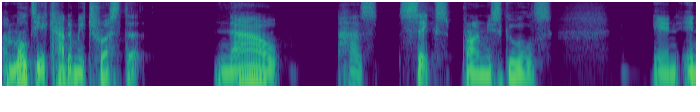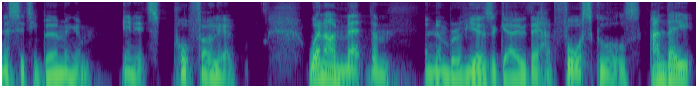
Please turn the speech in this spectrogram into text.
a multi academy trust that now has six primary schools in inner city Birmingham in its portfolio. When I met them a number of years ago, they had four schools and they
